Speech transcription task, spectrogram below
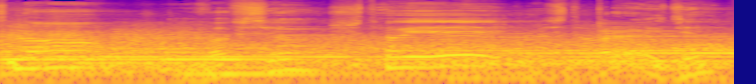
снова все, что есть, пройдет.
